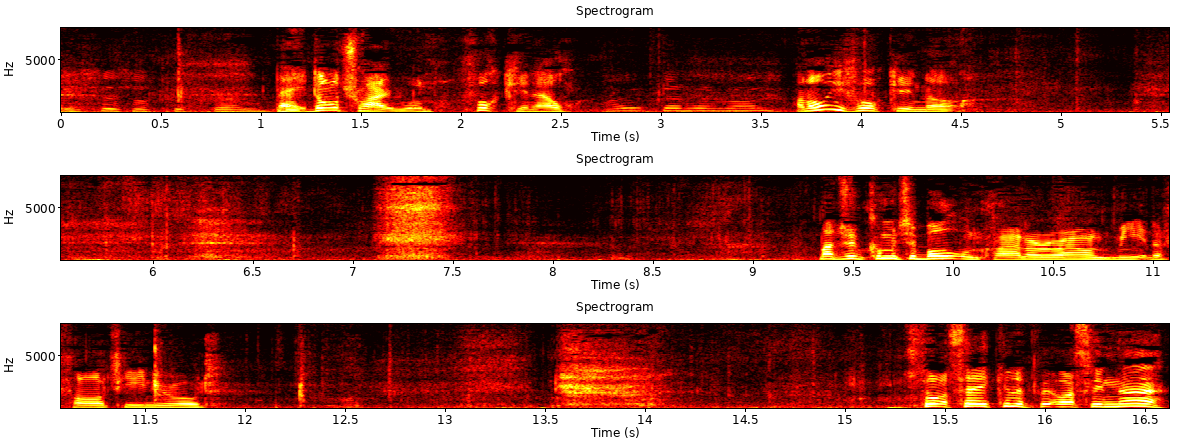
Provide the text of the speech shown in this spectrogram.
you said I could go. Mate, don't try it run. Fucking hell. I run. I know you fucking not. Imagine coming to Bolton, climbing around, meeting a 14 year old. Start taking a bit. What's in there?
